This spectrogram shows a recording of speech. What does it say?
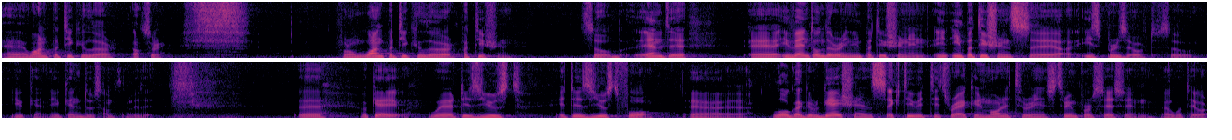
one particular, oh, sorry, from one particular partition. So, and uh, uh, event ordering in partition in, in, in partitions uh, is preserved, so you can you can do something with it. Uh, okay, where it is used, it is used for uh, log aggregations, activity tracking, monitoring, stream processing, uh, whatever.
